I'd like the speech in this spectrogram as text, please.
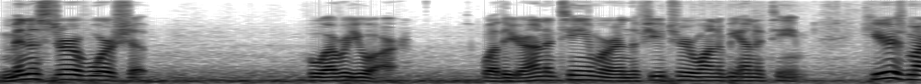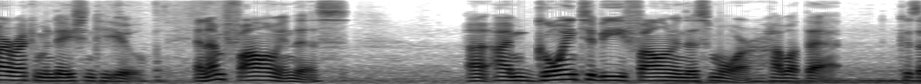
minister of worship, whoever you are, whether you're on a team or in the future want to be on a team, here's my recommendation to you, and I'm following this. Uh, I'm going to be following this more. How about that? Because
